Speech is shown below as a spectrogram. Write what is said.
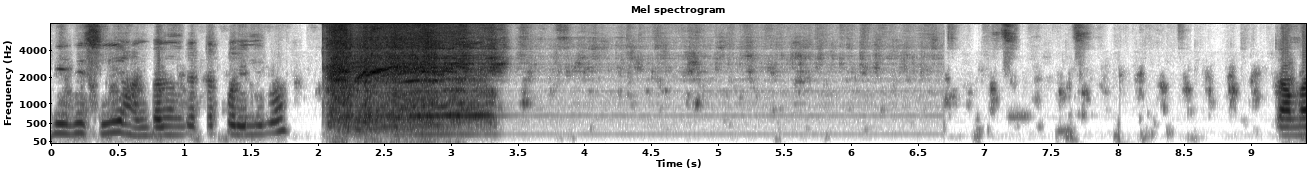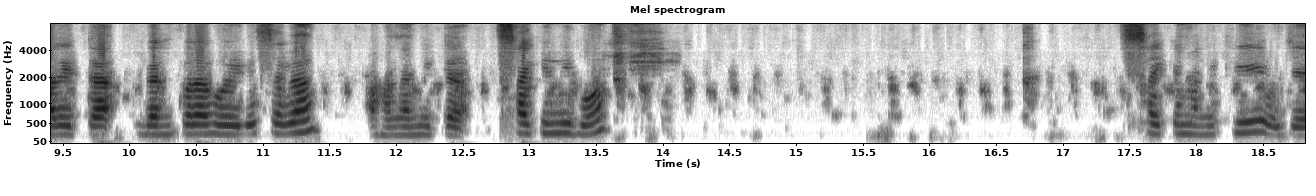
দিয়ে দিছি হান্ড্রেড হান্ড্রেডটা করে নিব। আমার এটা ব্যান করা হয়ে গেছে গা। এখন আমি এটা সাইকেল নিব। সাইকেল মানে কি? ওই যে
